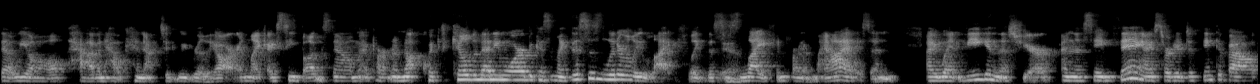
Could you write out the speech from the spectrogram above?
that we all have and how connected we really are. And like I see bugs now in my apartment. I'm not quick to kill them anymore because I'm like, this is literally life. Like this yeah. is life in front of my eyes. And I went vegan this year. And the same thing, I started to think about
